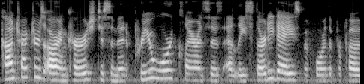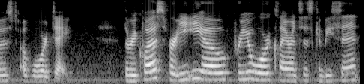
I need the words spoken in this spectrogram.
Contractors are encouraged to submit pre-award clearances at least 30 days before the proposed award date. The request for EEO pre-award clearances can be sent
